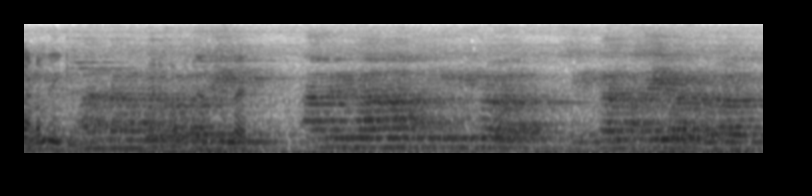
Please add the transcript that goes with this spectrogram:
കടലൊഴിക്കും Thank you.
